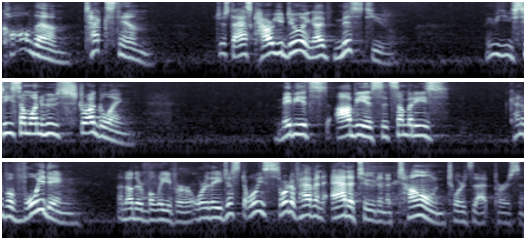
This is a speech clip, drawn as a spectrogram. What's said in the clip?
call them, text him. Just ask, How are you doing? I've missed you. Maybe you see someone who's struggling. Maybe it's obvious that somebody's kind of avoiding another believer, or they just always sort of have an attitude and a tone towards that person.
